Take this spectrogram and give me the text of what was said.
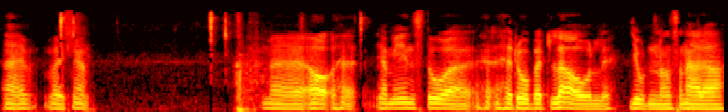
Nej, verkligen. Men, ja, jag minns då eh, Robert Laul gjorde någon sån här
